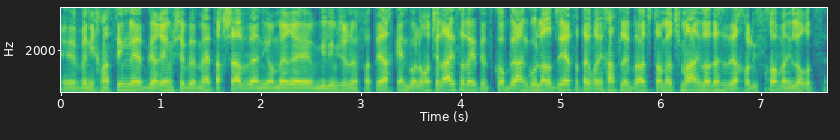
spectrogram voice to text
אה, ונכנסים לאתגרים שבאמת עכשיו אני אומר אה, מילים של מפתח כן בעולמות של isolated scope ב-Angular JS אתה כבר נכנס לבעיות שאתה אומר שמע אני לא יודע שזה יכול לסחוב אני לא רוצה.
